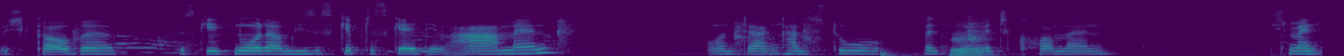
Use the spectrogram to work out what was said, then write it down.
Ich glaube, es geht nur darum, dieses gibt das Geld dem Armen und dann kannst du mit hm. mir mitkommen. Ich meine,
